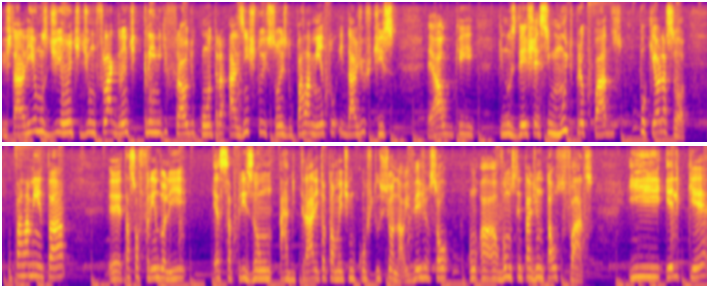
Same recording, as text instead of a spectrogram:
estaríamos diante de um flagrante crime de fraude contra as instituições do parlamento e da justiça. É algo que, que nos deixa assim, muito preocupados, porque olha só, o parlamentar está é, tá sofrendo ali essa prisão arbitrária e totalmente inconstitucional. E veja só, vamos tentar juntar os fatos. E ele quer,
